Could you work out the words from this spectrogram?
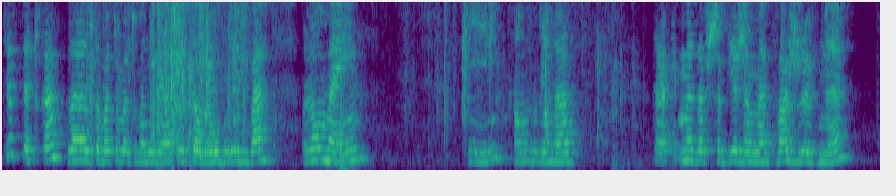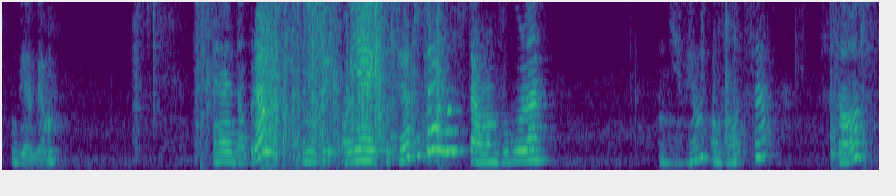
ciasteczka. Zaraz zobaczymy, czy będę miała jakąś dobrą wróżbę. Lo mein. I on wygląda tak. My zawsze bierzemy warzywny. Uwielbiam. E, dobra. Co mi tutaj... Ojejku, co ja tutaj dostałam w ogóle? Nie wiem. Owoce. Sos.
